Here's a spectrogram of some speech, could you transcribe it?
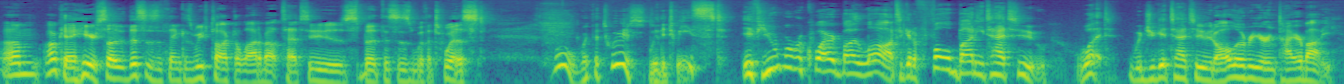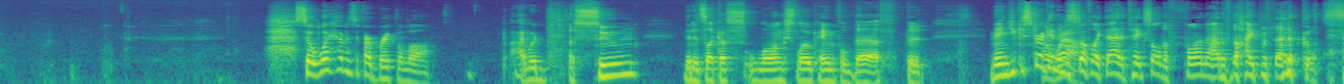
Um, okay, here, so this is the thing, because we've talked a lot about tattoos, but this is with a twist. Ooh, with a twist. With a twist. If you were required by law to get a full body tattoo, what would you get tattooed all over your entire body? So what happens if I break the law? I would assume that it's like a long, slow, painful death, but man, you can start Oh, getting wow. into stuff like that. It takes all the fun out of the hypotheticals.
